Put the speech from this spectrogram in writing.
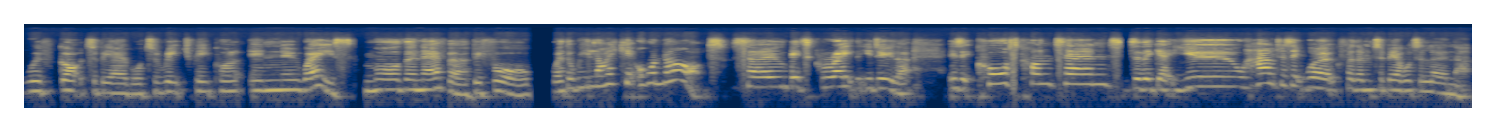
We've got to be able to reach people in new ways more than ever before whether we like it or not. So it's great that you do that. Is it course content? Do they get you? How does it work for them to be able to learn that?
